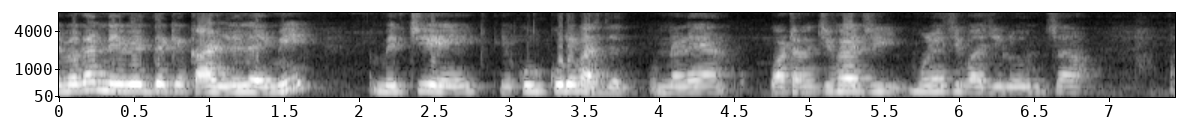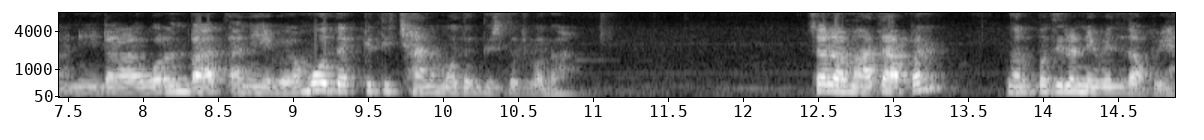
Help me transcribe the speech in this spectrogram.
हे बघा नैवेद्य के काढलेलं आहे मी. मिरची आहे हे कुरकुरे भाजलेत. उन्हाळ्या वाटाण्याची भाजी मुळ्याची भाजी लोणचा आणि डाळ वरण भात आणि हे बघा मोदक. किती छान मोदक दिसतात बघा. चला मग आता आपण गणपतीला नैवेद्य दाखवूया.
